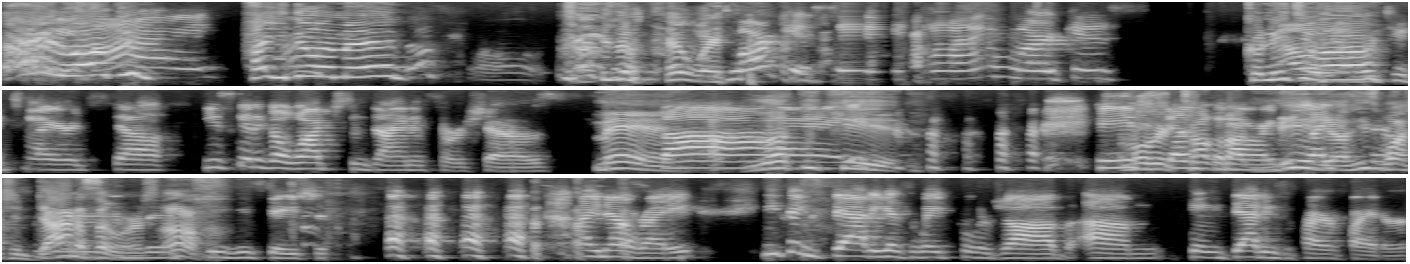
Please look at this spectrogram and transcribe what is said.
Hey, Logan. Hi. How you doing, man? Marcus. Hi, Marcus. Konnichiwa. Oh, no, we're too tired still. He's gonna go watch some dinosaur shows. Man, Bye. lucky kid. He's over here talking about media. He He's watching dinosaurs. Oh. TV station. I know, right? He thinks Daddy has a way cooler job. Um, Daddy's a firefighter.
